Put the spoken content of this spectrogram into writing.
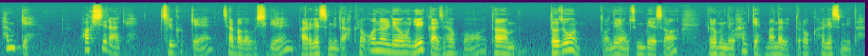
함께 확실하게 즐겁게 잡아가 보시길 바라겠습니다. 그럼 오늘 내용은 여기까지 하고 다음 더 좋은 또 내용 준비해서 여러분들과 함께 만나 뵙도록 하겠습니다.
